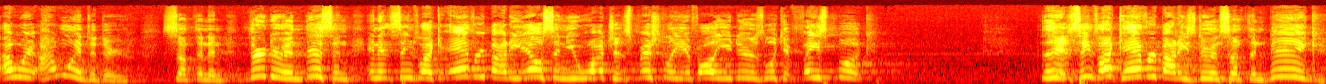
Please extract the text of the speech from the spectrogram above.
I, w- I wanted to do something, and they're doing this, and, and it seems like everybody else, and you watch it, especially if all you do is look at Facebook. It seems like everybody's doing something big.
